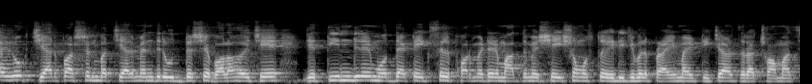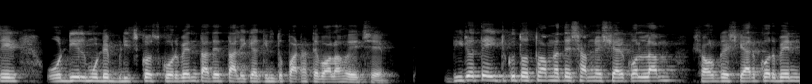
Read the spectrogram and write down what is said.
যাই হোক চেয়ারপারসন বা চেয়ারম্যানদের উদ্দেশ্যে বলা হয়েছে যে, তিন দিনের মধ্যে একটা এক্সেল ফরম্যাটের মাধ্যমে সেই সমস্ত এলিজিবল প্রাইমারি টিচার যারা ছ মাসের ওডিএল মুডে ব্রিজ কোর্স করবেন, তাদের তালিকা কিন্তু পাঠাতে বলা হয়েছে। ভিডিওতে এইটুকু তথ্য আপনাদের সামনে শেয়ার করলাম। সকলকে শেয়ার করবেন।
